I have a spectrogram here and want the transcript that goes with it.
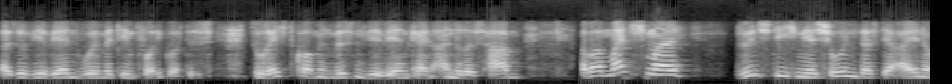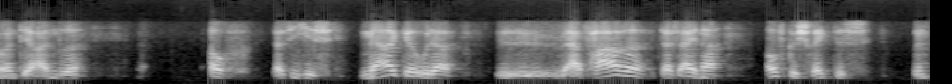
Also wir werden wohl mit dem Volk Gottes zurechtkommen müssen. Wir werden kein anderes haben. Aber manchmal wünschte ich mir schon, dass der eine und der andere auch, dass ich es merke oder äh, erfahre, dass einer aufgeschreckt ist und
